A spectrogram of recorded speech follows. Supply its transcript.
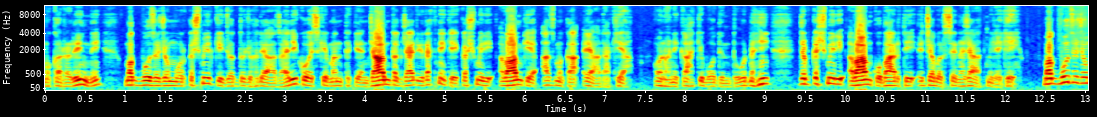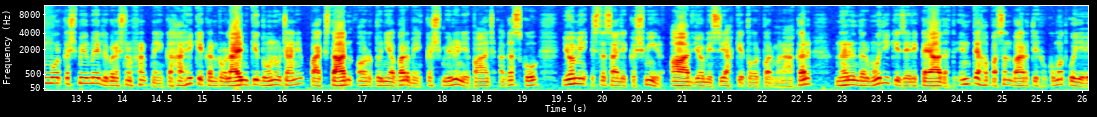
مقررین نے مقبوضہ جموں اور کشمیر کی جد وجہد آزادی کو اس کے منطقی انجام تک جاری رکھنے کے کشمیری عوام کے عزم کا اعادہ کیا۔ انہوں نے کہا کہ وہ دن دور نہیں، جب کشمیری عوام کو بھارتی جبر سے نجات ملے گی۔ مقبوضہ جموں اور کشمیر میں لبریشن فرنٹ نے کہا ہے کہ کنٹرول لائن کی دونوں جانب پاکستان اور دنیا بھر میں کشمیریوں نے پانچ اگست کو یوم استحصال کشمیر اور یوم سیاح کے طور پر منا کر نریندر مودی کی زیر قیادت انتہا پسند بھارتی حکومت کو یہ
